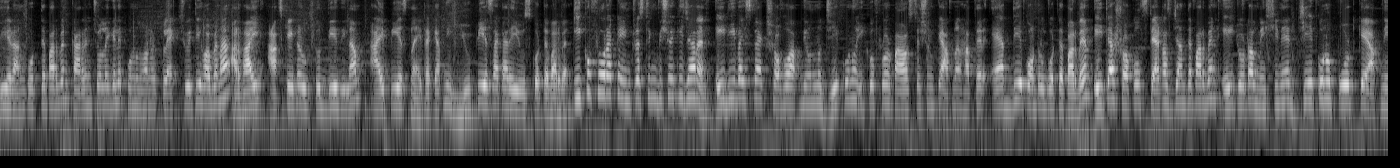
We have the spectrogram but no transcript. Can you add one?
দিয়ে রান করতে পারবেন। কারেন্ট চলে গেলে কোনো ধরনের ফ্ল্যাকচুয়েটই হবে না। আর ভাই আজকে এটার উত্তর দিয়ে দিলাম আইপিএস না, এটাকে আপনি ইউপিএস আকারে ইউজ করতে পারবেন। ইকোফ্লোর একটা ইন্টারেস্টিং বিষয় কি জানেন? এই ডিভাইসটা সহ আপনি অন্য যে কোনো ইকোফ্লোর পাওয়ার স্টেশনকে আপনার হাতের অ্যাপ দিয়ে কন্ট্রোল করতে পারবেন। এইটার সকল স্ট্যাটাস জানতে পারবেন। এই টোটাল মেশিনের যে কোনো পোর্টকে আপনি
